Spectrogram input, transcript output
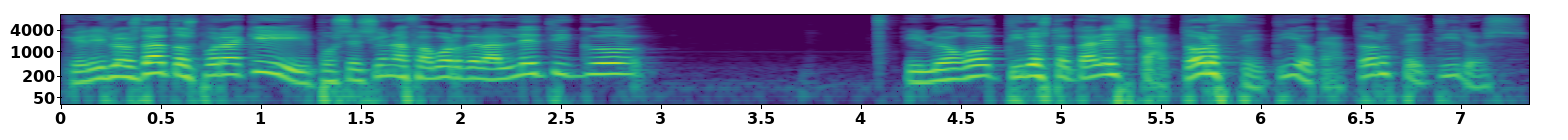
¿Queréis los datos por aquí? Posesión a favor del Atlético. Y luego tiros totales 14, tío, 14 tiros.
